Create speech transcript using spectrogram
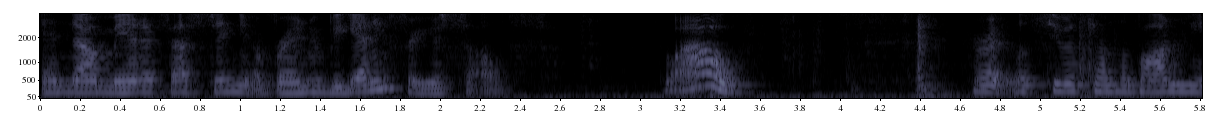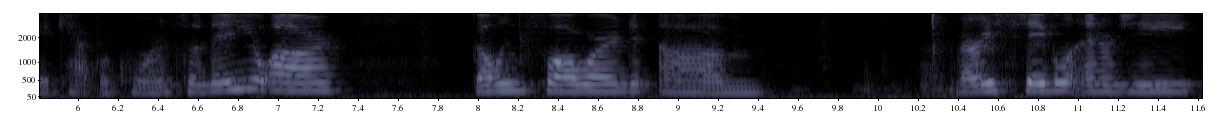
and now manifesting a brand new beginning for yourself. Wow. All right, let's see what's on the bottom here, Capricorn. So there you are going forward. Um, very stable energy,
